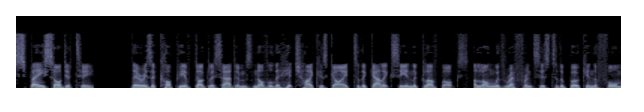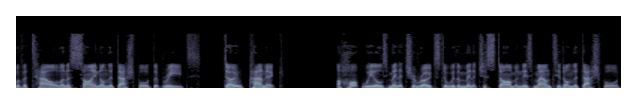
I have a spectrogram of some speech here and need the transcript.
Space Oddity. There is a copy of Douglas Adams' novel The Hitchhiker's Guide to the Galaxy in the glovebox, along with references to the book in the form of a towel and a sign on the dashboard that reads, "Don't panic." A Hot Wheels miniature roadster with a miniature Starman is mounted on the dashboard.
